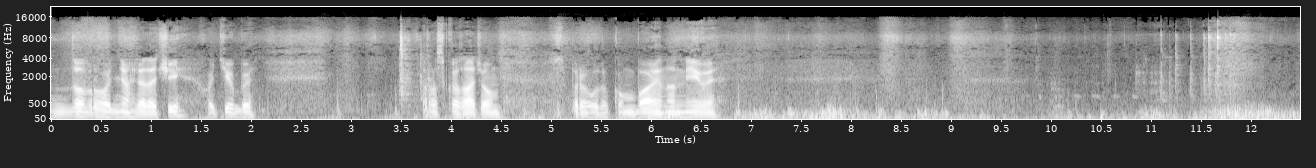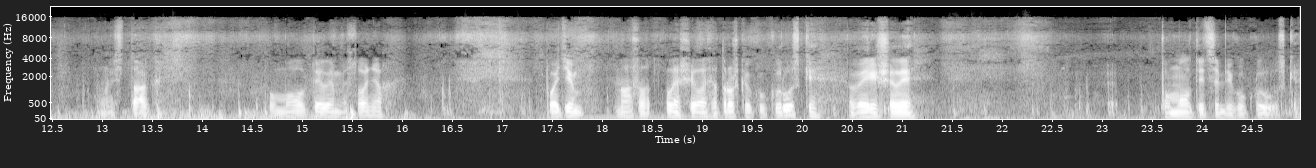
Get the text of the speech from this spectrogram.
Доброго дня, глядачі. Хотів би розказати вам з приводу комбайна Ниви. Ось так. Помолотили ми сонях. Потім у нас лишилося трошки кукурузки. Вирішили помолотити собі кукурузки.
